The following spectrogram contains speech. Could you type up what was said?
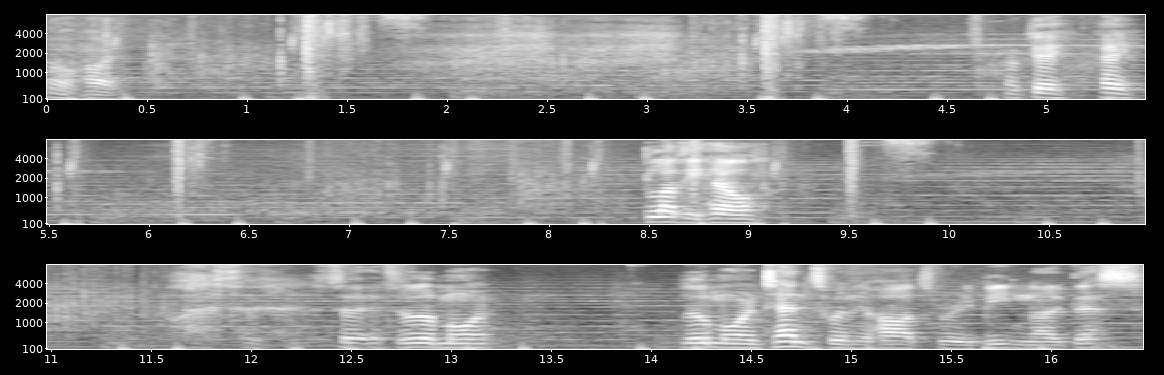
Oh, hi. Okay, hey. Bloody hell. It's a, little more, a little more intense when your heart's really beating like this.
